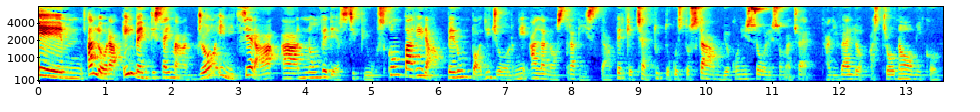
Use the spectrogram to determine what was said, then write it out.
E mm, allora il 26 maggio inizierà a non vedersi più, scomparirà per un po' di giorni alla nostra vista, perché c'è tutto questo scambio con il Sole, insomma, c'è a livello astronomico,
